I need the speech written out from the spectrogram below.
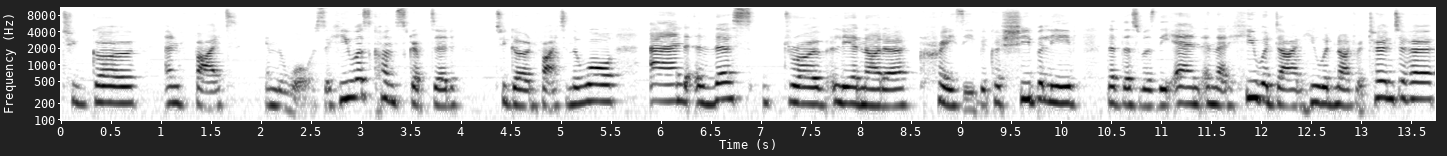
to go and fight in the war. So he was conscripted to go and fight in the war and this drove Leonarda crazy because she believed that this was the end and that he would die and he would not return to her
